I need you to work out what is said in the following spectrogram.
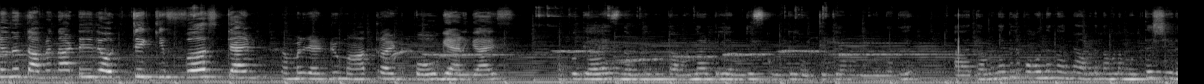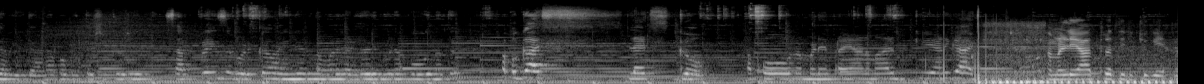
ഇന്ന് തമിഴ്നാട്ടിൽ ഒറ്റയ്ക്ക് ഫസ്റ്റ് ടൈം നമ്മൾ രണ്ടും മാത്രമായിട്ട് പോവുകയാണ് ഗായ്സ് അപ്പോൾ ഗായ്സ് നമ്മൾ തമിഴ്നാട്ടിൽ എന്റെ സ്കൂട്ടിൽ ഒറ്റയ്ക്കാണ് പോകുന്നത്? തമിഴ്നാട്ടിൽ പോകുന്നതെന്ന് പറഞ്ഞാൽ അവിടെ നമ്മുടെ മുത്തശ്ശിയുടെ വീടാണ്. അപ്പോൾ മുത്തശ്ശിക്ക് ഒരു സർപ്രൈസ് കൊടുക്കാൻ വേണ്ടിയാണ് നമ്മൾ രണ്ടുപേരും കൂടെ പോകുന്നത്. അപ്പോൾ ഗൈസ് ലെറ്റ്സ് ഗോ അപ്പോൾ നമ്മുടെ പ്രയാണം ആരംഭിക്കുകയാണ് ഗൈസ് നമ്മൾ യാത്ര തിരിക്കുകയാണ്.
